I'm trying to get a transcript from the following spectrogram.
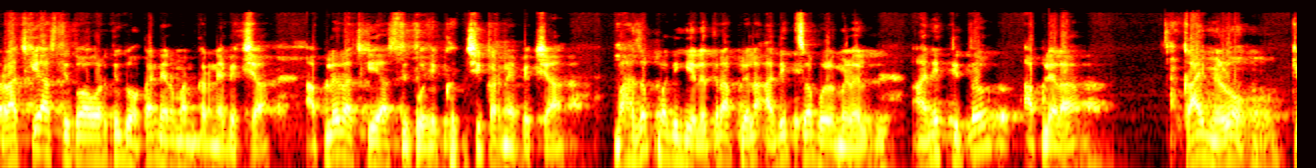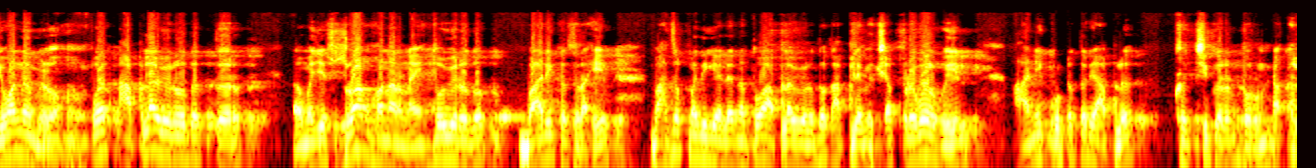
राजकीय अस्तित्वावरती धोका निर्माण करण्यापेक्षा आपलं राजकीय अस्तित्व हे खच्ची करण्यापेक्षा भाजपमध्ये गेलं तर आपल्याला अधिकच बळ मिळेल आणि तिथं आपल्याला काय मिळो किंवा न मिळो. पण आपला विरोधक तर म्हणजे स्ट्रॉंग होणार नाही. तो विरोधक बारीकच राहील. भाजपमध्ये गेल्यानं तो आपला विरोधक आपल्यापेक्षा प्रबळ होईल आणि कुठंतरी आपलं खच्चीकरण करून टाकल.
